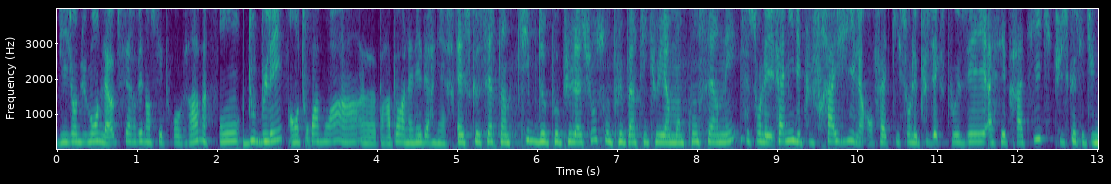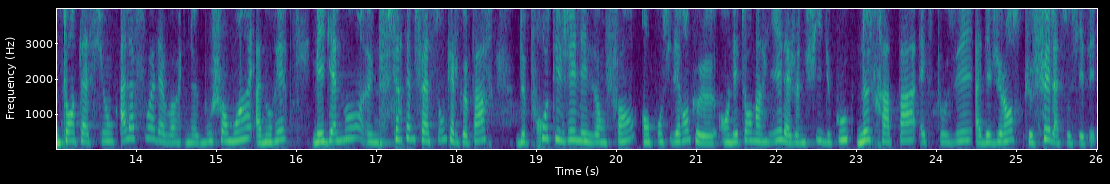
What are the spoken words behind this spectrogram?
Vision du Monde l'a observé dans ses programmes, ont doublé en trois mois hein, euh, par rapport à l'année dernière. Est-ce que certains types de populations sont plus particulièrement concernés? Ce sont les familles les plus fragiles en fait qui sont les plus exposées à ces pratiques puisque c'est une tentation à la fois d'avoir une bouche en moins à nourrir, mais également une certaine façon quelque part de protéger les enfants en considérant que en étant mariée, la jeune fille du coup ne sera pas exposée à des violences que fait la société.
